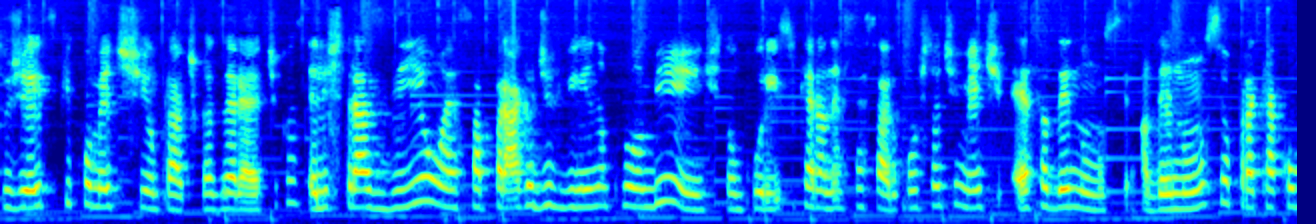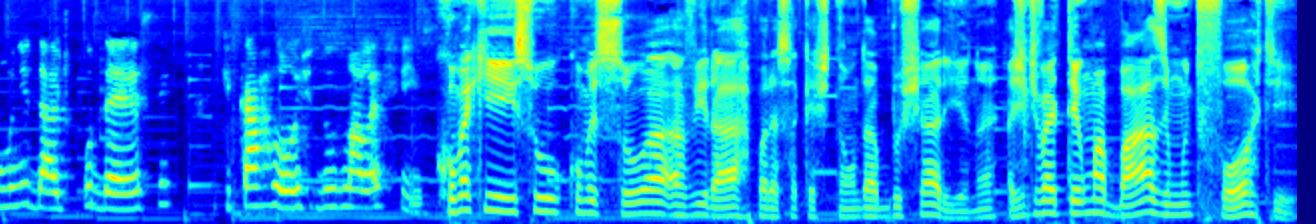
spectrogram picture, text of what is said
sujeitos que cometiam práticas heréticas, eles traziam essa praga divina para o ambiente. Então, por isso que era necessário constantemente essa denúncia, a denúncia para que a comunidade pudesse ficar longe dos malefícios. Como é que isso começou a virar para essa questão da bruxaria, né? A gente vai ter uma base muito forte,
